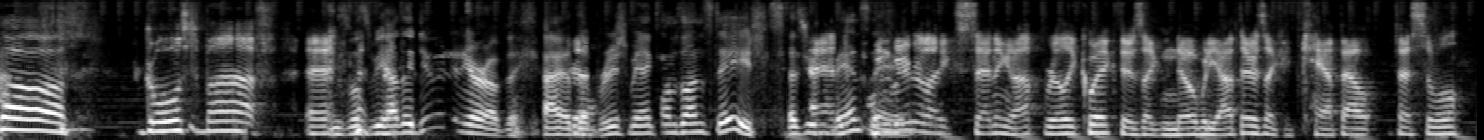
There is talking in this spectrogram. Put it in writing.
buff. ghost buff." And, It's supposed to be how they do it in Europe. The guy, Yeah. the British man comes on stage, says your and band's when we were like setting up really quick, there's like nobody out there. It's like a camp out festival.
